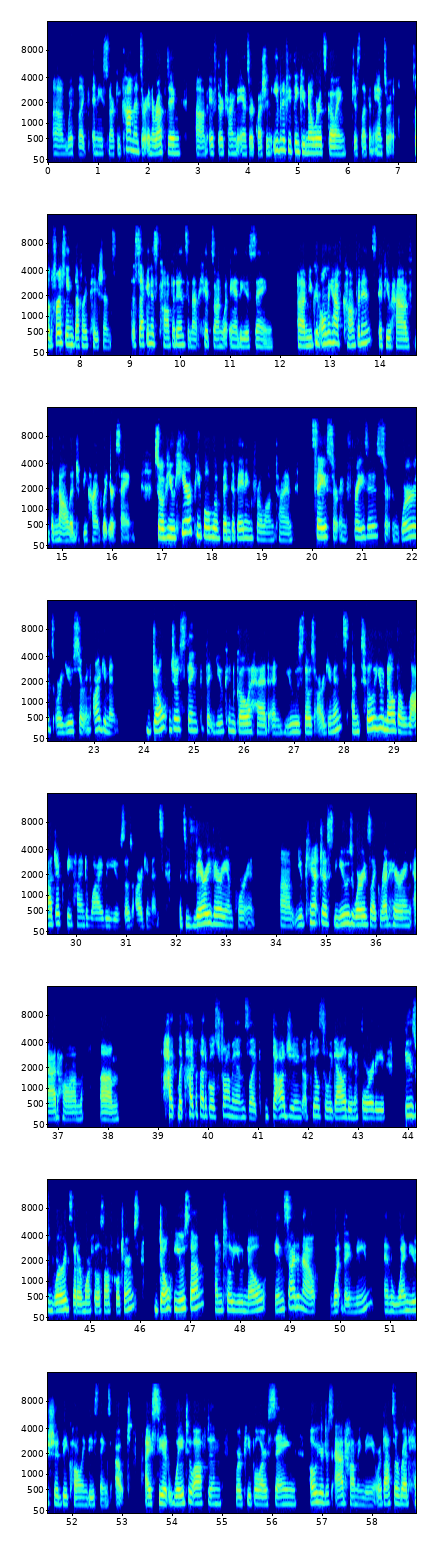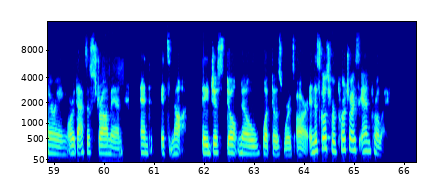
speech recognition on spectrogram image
um, with like any snarky comments or interrupting um, if they're trying to answer a question. Even if you think you know where it's going, just let them answer it. So the first thing, definitely patience. The second is confidence, and that hits on what Andy is saying. Um, you can only have confidence if you have the knowledge behind what you're saying. So if you hear people who have been debating for a long time say certain phrases, certain words, or use certain arguments, don't just think that you can go ahead and use those arguments until you know the logic behind why we use those arguments. It's very, very important. Um, you can't just use words like red herring, ad hom, um, hy- like hypothetical strawmans, like dodging appeals to legality and authority. These words that are more philosophical terms, don't use them until you know inside and out what they mean and when you should be calling these things out. I see it way too often where people are saying, oh, you're just ad homing me, or that's a red herring, or that's a straw man. And it's not. They just don't know what those words are. And this goes for pro choice and pro life.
